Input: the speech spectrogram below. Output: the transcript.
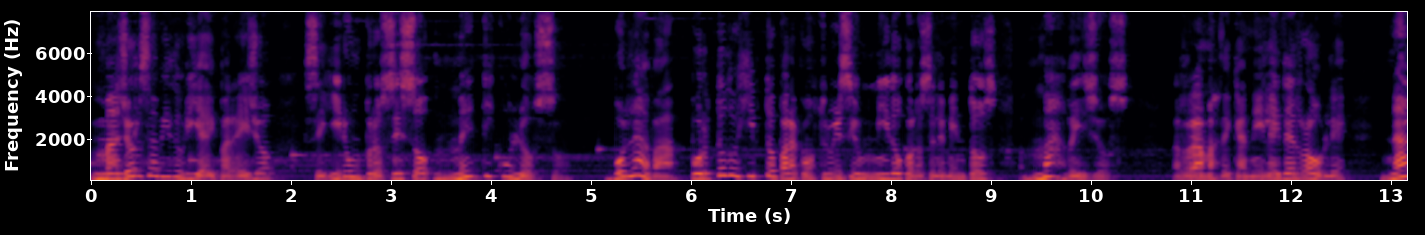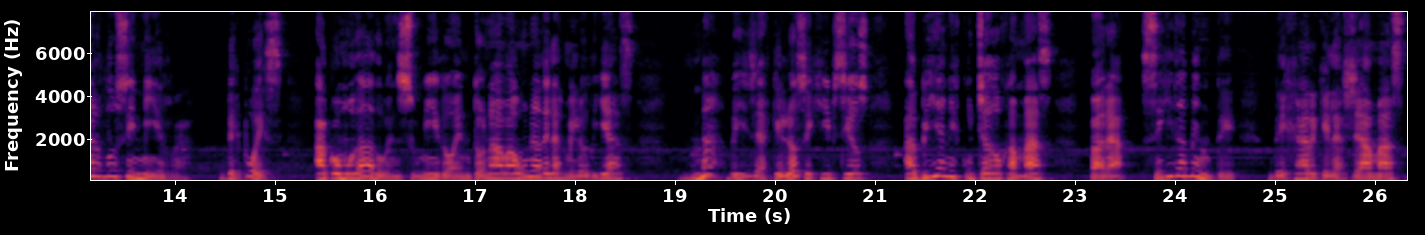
mayor sabiduría y para ello seguir un proceso meticuloso. Volaba por todo Egipto para construirse un nido con los elementos más bellos, ramas de canela y de roble, nardos y mirra. Después, acomodado en su nido, entonaba una de las melodías más bellas que los egipcios habían escuchado jamás para seguidamente dejar que las llamas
